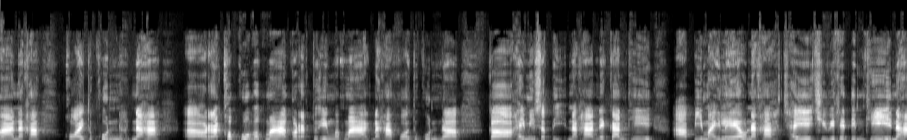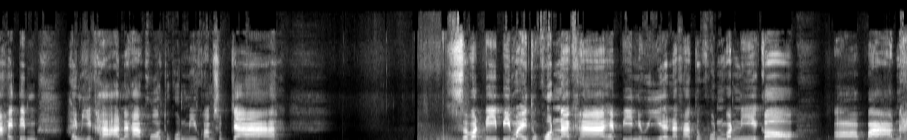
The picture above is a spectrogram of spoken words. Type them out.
มานะคะ ขอให้ทุกคนนะคะรักครอบครัวมากๆ รักตัวเองมากๆนะคะ ขอให้ทุกคนนะก็ให้มีสตินะคะในการที่ปีใหม่แล้วนะคะ ใช้ชีวิตให้เต็มที่นะคะให้เต็ม ให้มีค่านะคะ ขอทุกคนมีความสุขจ้า สวัสดีปีใหม่ทุกคนนะคะแฮปปี้นิวเ a ียร์นะคะ ทุกคนวันนี้ก็ป้านะ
